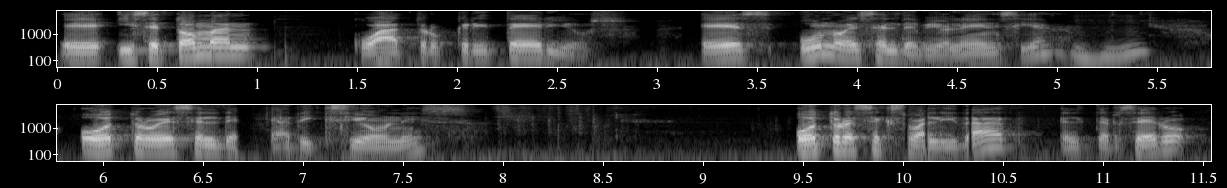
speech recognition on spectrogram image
y se toman cuatro criterios. Es, uno es el de violencia, otro es el de adicciones, otro es sexualidad, el tercero,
